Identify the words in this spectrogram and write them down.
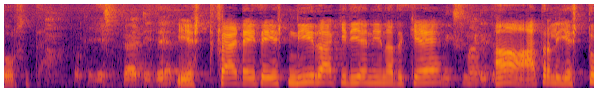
ತೋರಿಸುತ್ತೆ. ಎಷ್ಟು ಫ್ಯಾಟ್ ಇದೆ? ಎಷ್ಟು ಫ್ಯಾಟ್ ಐತೆ ಎಷ್ಟು ನೀರು ಹಾಕಿದೀಯ ನೀನು ಅದಕ್ಕೆ? ಹಾಂ ಅದರಲ್ಲಿ ಎಷ್ಟು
